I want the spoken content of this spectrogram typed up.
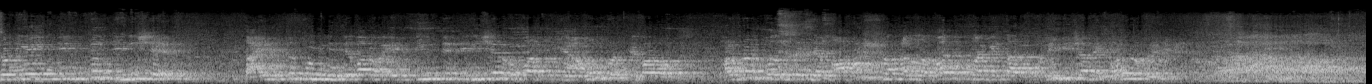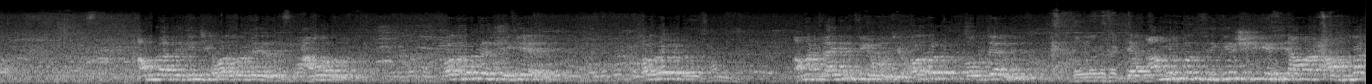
যদি এই তিনটে জিনিসের দায়িত্ব তুমি নিতে পারো, এই তিনটে জিনিসের উপর তুমি আমল করতে পারো হঠাৎ বলতেছে অবশ্য আল্লাহ আমরা দেখেছি হজরতের আমল হজরতের থেকে হজরত আমার ডাইরেক্ট থেকে বলছি হজরত বলতেন আমি তো জিকির শিখেছি আমার আম্মার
